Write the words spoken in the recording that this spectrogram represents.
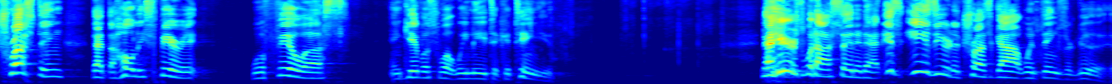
trusting that the Holy Spirit will fill us and give us what we need to continue. Now, here's what I say to that it's easier to trust God when things are good.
